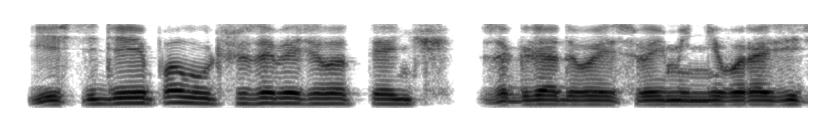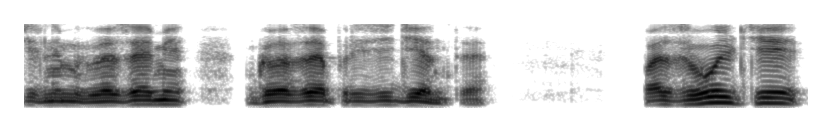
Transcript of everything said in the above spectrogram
«Есть идея получше», — заметила Тенч, заглядывая своими невыразительными глазами в глаза президента. «Позвольте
